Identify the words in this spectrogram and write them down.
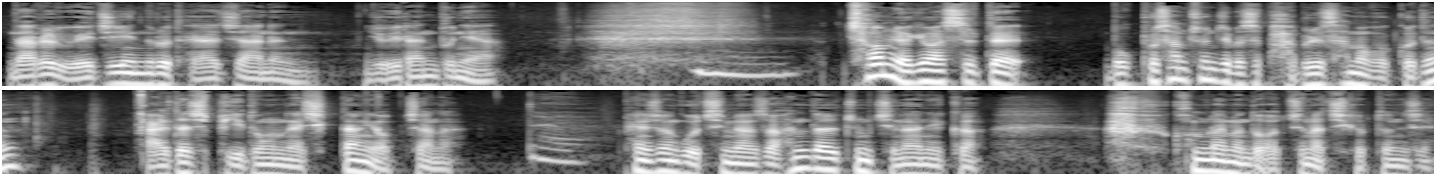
나를 외지인으로 대하지 않은 유일한 분이야. 음. 처음 여기 왔을 때 목포 삼촌 집에서 밥을 사 먹었거든. 알다시피 이 동네 식당이 없잖아. 네. 펜션 고치면서 한 달쯤 지나니까 아휴, 컵라면도 어찌나 지겹던지.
